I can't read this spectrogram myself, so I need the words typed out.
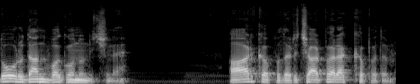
doğrudan vagonun içine. Ağır kapıları çarparak kapadım.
